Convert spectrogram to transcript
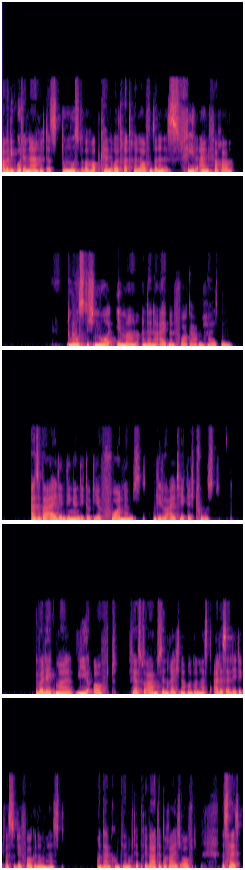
Aber die gute Nachricht ist, du musst überhaupt keinen Ultratrail laufen, sondern es ist viel einfacher. Du musst dich nur immer an deine eigenen Vorgaben halten. Also bei all den Dingen, die du dir vornimmst und die du alltäglich tust. Überleg mal, wie oft fährst du abends den Rechner runter und hast alles erledigt, was du dir vorgenommen hast. Und dann kommt ja noch der private Bereich oft. Das heißt,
